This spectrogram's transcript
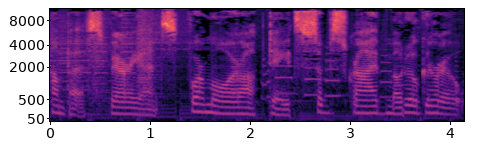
Compass variants. For more updates subscribe Moto Guru.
